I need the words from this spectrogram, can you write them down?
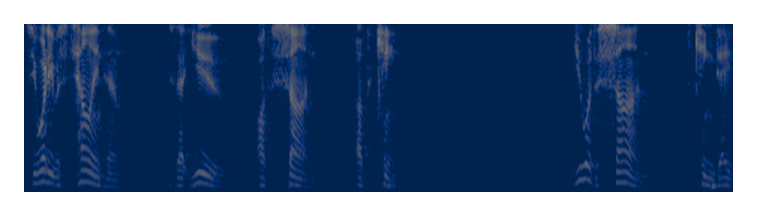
See, what he was telling him is that you are the son of the king. You are the son of King David.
